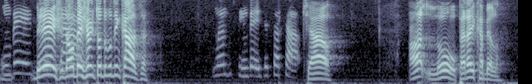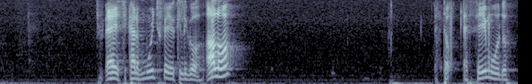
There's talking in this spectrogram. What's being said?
Um beijo. Beijo, dá um tchau. beijão em todo mundo em casa. Mando sim, beijo. Tchau, tchau. Tchau. Alô, peraí, cabelo. É, esse cara muito feio que ligou. Alô? Então, é feio e mudo.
